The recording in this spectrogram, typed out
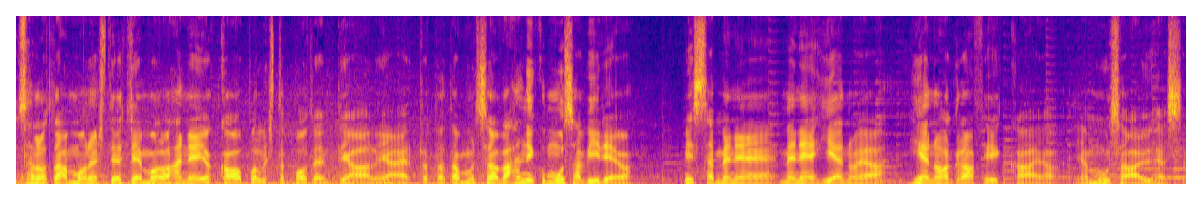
Sanotaan monesti, että demoillahan ei ole kaupallista potentiaalia, että tota, mutta se on vähän niin kuin musavideo, missä menee, menee hienoja, hienoa grafiikkaa ja, ja musaa yhdessä.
